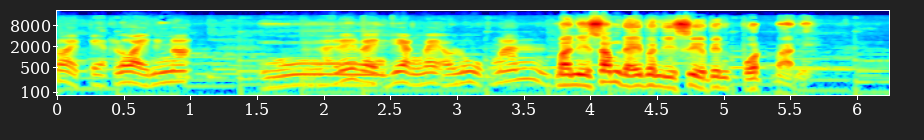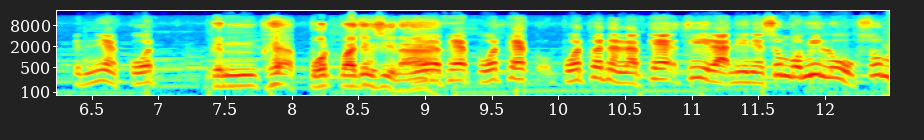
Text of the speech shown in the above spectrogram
700 800นึงเนาะโอ้แล้วเลยไว้เลี้ยงไว้เอาลูกมันบัดนี้ซ้ำใดเพิ่นสิซื้อเป็นปลดบาดนี้เป็นเนี่ยกดเป็นแพะปลดว่าจังซี่นะเออแพะปวดแพะปวดเพิ่นนั่นล่ะแพะที่ละนี่เนี่ยซุ่มบ่มีลูกซุ่ม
